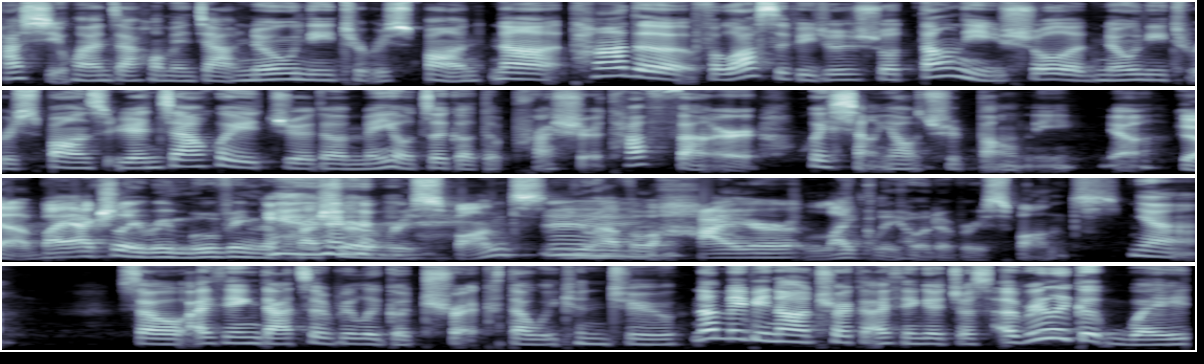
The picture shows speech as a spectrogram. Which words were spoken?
他喜欢在后面加 no need to respond。那他的 philosophy 就是说，当你说了 no need to respond，人家会觉得没有这个的 pressure，他反而会想要去帮你。Yeah. Yeah, by actually removing the pressure of response, you have a higher likelihood of response. Yeah. So I think that's a really good trick that we can do. Not maybe not a trick, I think it's just a really good way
